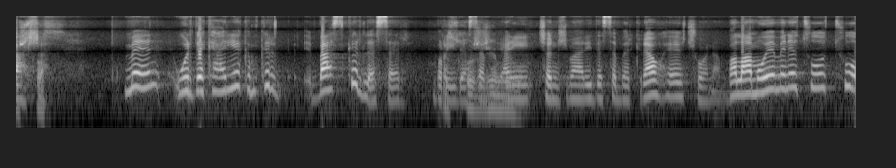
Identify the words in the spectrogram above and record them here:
باشە. من وردەکاریەکم کرد باس کرد لەسەر بڕی دەسەرنی چەند ژماری دەسە بەرکراو هەیە چۆنە بەڵامەوەی منە تۆ تۆ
